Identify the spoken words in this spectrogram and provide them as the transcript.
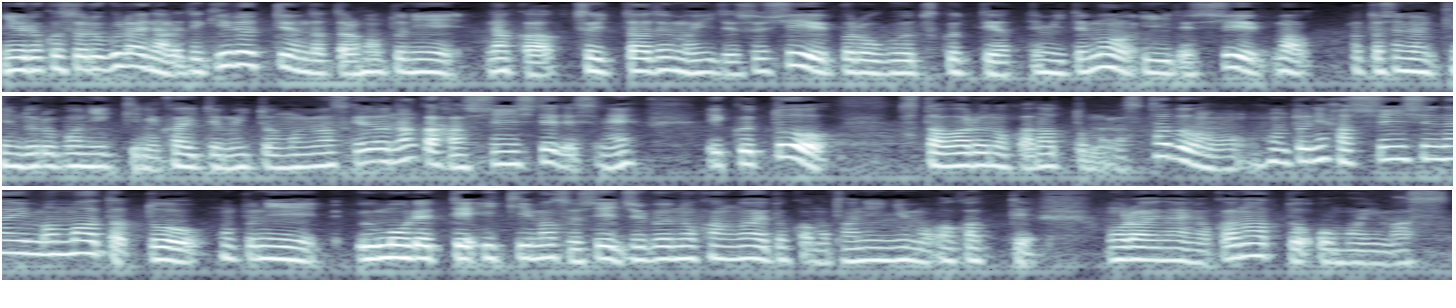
入力するぐらいならできるっていうんだったら本当になんかツイッターでもいいですし、ブログを作ってやってみてもいいですし、まあ私の Kindle 本日記に書いてもいいと思いますけど、なんか発信してですね、行くと伝わるのかなと思います。多分本当に発信しないままだと本当に埋もれていきますし、自分の考えとかも他人にも分かってもらえないのかなと思います。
